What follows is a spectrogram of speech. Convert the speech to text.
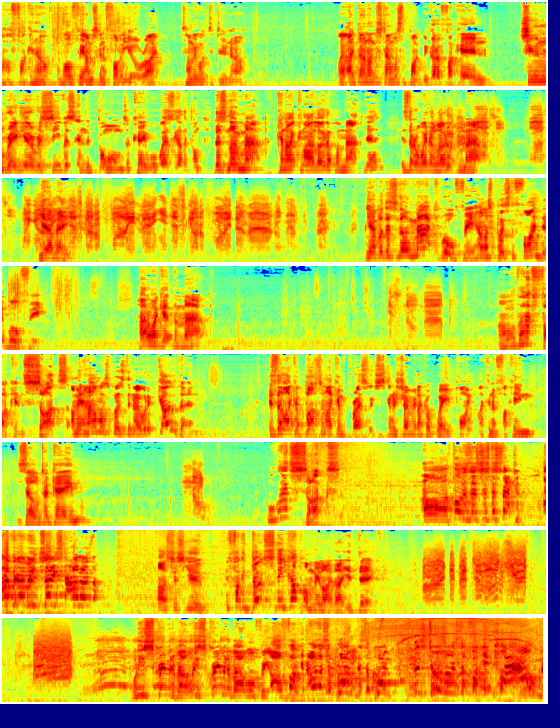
Oh, fucking hell. Wolfie, I'm just gonna follow you, alright? Tell me what to do now. Like, I don't understand. What's the point? We've gotta fucking tune radio receivers in the dorms, okay? Well, where's the other dorm? There's no map. Can I can I load up a map here? Is there a way to load up a map? Awesome, awesome. We gotta, Yeah, mate. You just gotta find it. You just gotta find it, man. Yeah, but there's no map, Wolfie. How am I supposed to find it, Wolfie? How do I get the map? Oh, that fucking sucks. I mean, how am I supposed to know where to go then? Is there like a button I can press which is going to show me like a waypoint, like in a fucking Zelda game? Nope. Well, that sucks. Oh, I thought it was just a statue. I think I'm being chased. Oh, no, it's oh, it's just you. You fucking don't sneak up on me like that, you dick. Alright, they've been too. Oh shit! What are you screaming about? What are you screaming about, Wolfie? Oh, fucking. Oh, that's a bloke. That's a bloke. There's two of them. It's a fucking clown.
